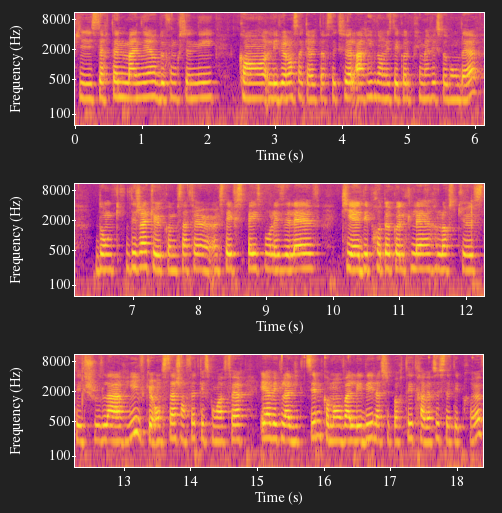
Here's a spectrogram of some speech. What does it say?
puis certaines manières de fonctionner quand les violences à caractère sexuel arrivent dans les écoles primaires et secondaires. Donc déjà que comme ça fait un, safe space pour les élèves, qu'il y ait des protocoles clairs lorsque ces choses-là arrivent, qu'on sache en fait qu'est-ce qu'on va faire et avec la victime, comment on va l'aider, la supporter, traverser cette épreuve.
